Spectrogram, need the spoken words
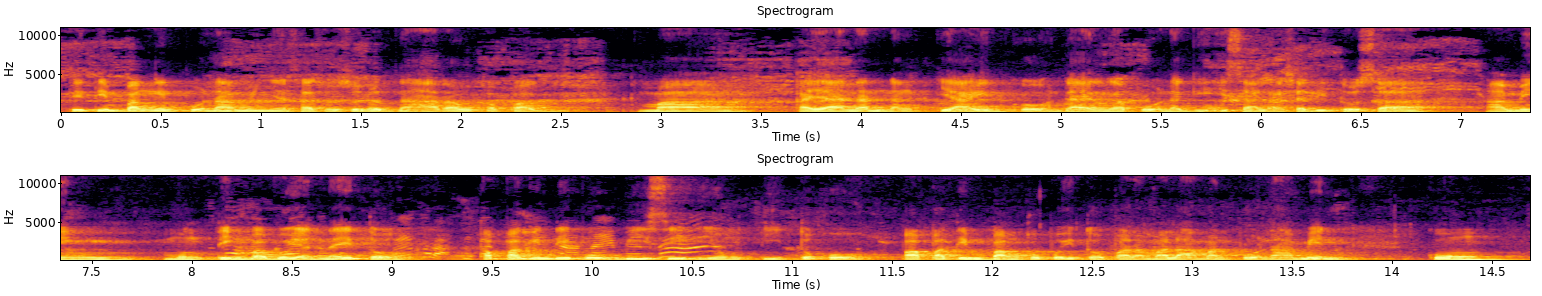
titimbangin po namin yan sa susunod na araw kapag makayanan ng tiyahin ko. Dahil nga po nag-iisa lang siya dito sa aming munting baboyan na ito. Kapag hindi po busy yung tito ko papatimbang ko po ito para malaman po namin kung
